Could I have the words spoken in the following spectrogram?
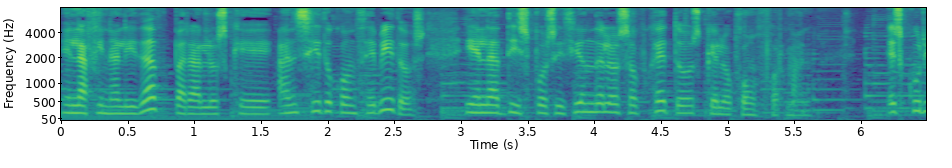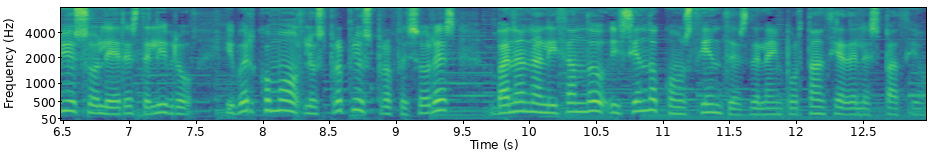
en la finalidad para los que han sido concebidos y en la disposición de los objetos que lo conforman. Es curioso leer este libro y ver cómo los propios profesores van analizando y siendo conscientes de la importancia del espacio.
